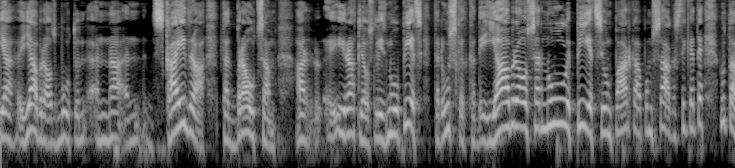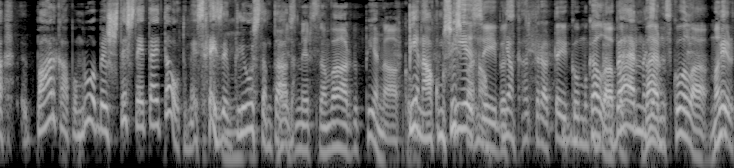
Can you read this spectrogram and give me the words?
ja jābrauc būtu skaidrā, tad braucam ar, ir atļaus līdz 0,5, tad uzskat, ka jābrauc ar 0,5 un pārkāpums sākas tikai te. Nu, tā pārkāpuma robežas testētāji tauta, mēs reizēm kļūstam tāda. Aizmirstam vārdu pienākums. Pienākums vispār nav. Tiesības Jā. katrā teikuma galā. Bērna, jā. bērnu skolā. Man Bet- ir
